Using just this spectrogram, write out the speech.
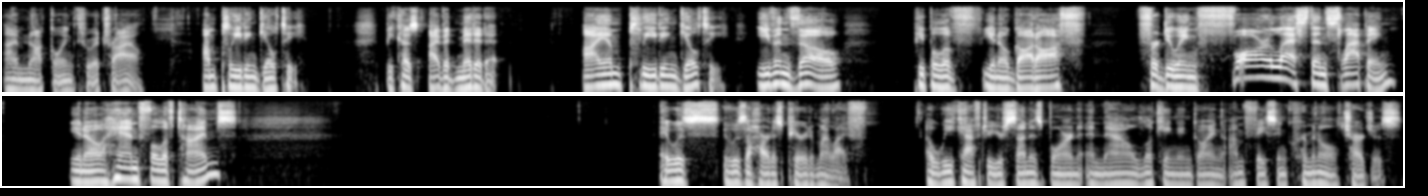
i'm not going through a trial i'm pleading guilty because i've admitted it i am pleading guilty even though people have, you know, got off for doing far less than slapping, you know, a handful of times. It was it was the hardest period of my life. A week after your son is born and now looking and going, I'm facing criminal charges.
